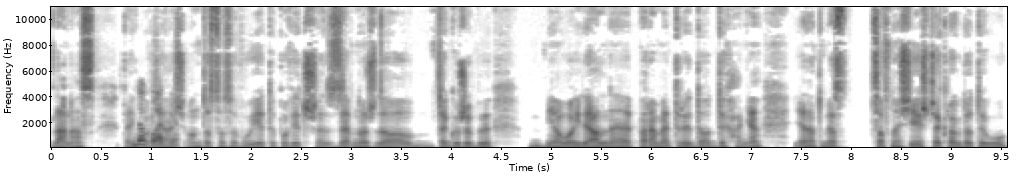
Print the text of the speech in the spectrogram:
dla nas. Tak jak Dokładnie. powiedziałaś, on dostosowuje to powietrze z zewnątrz do tego, żeby miało idealne parametry do oddychania. Ja natomiast cofnę się jeszcze krok do tyłu,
